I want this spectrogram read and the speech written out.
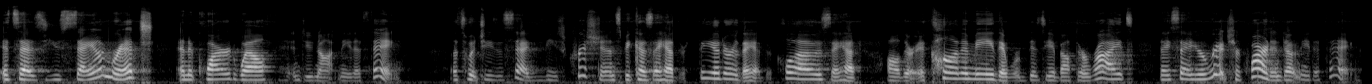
It says, You say I'm rich and acquired wealth and do not need a thing. That's what Jesus said. These Christians, because they had their theater, they had their clothes, they had all their economy, they were busy about their rights, they say you're rich, quiet, and don't need a thing.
